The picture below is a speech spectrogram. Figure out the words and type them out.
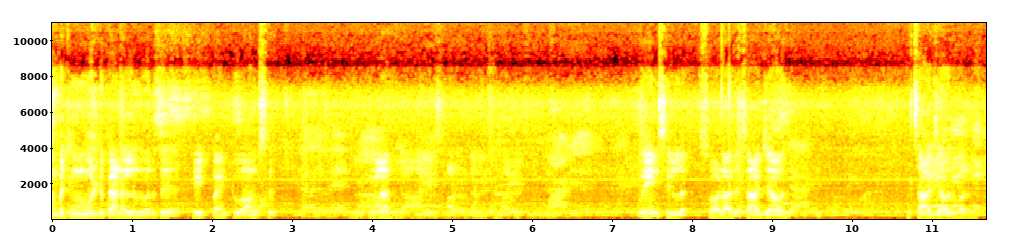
எண்பத்தி மூணு வோல்ட் பேனல்லேருந்து வருது. எயிட் பாயிண்ட் டூ ஆம்ஸு ஓகேங்களா? மெயின்ஸ் இல்லை. சோலாரு சார்ஜ் ஆகுது. சார்ஜ் ஆகுது பாருங்கள்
